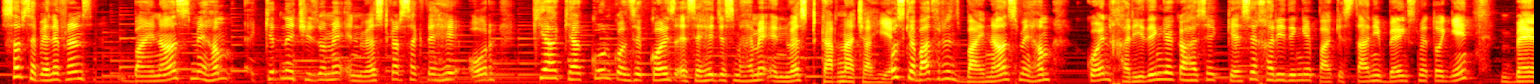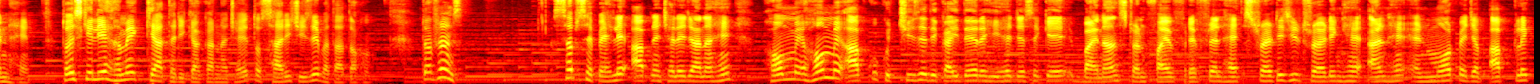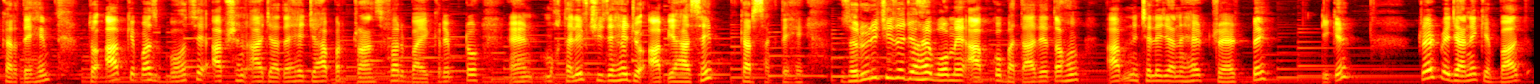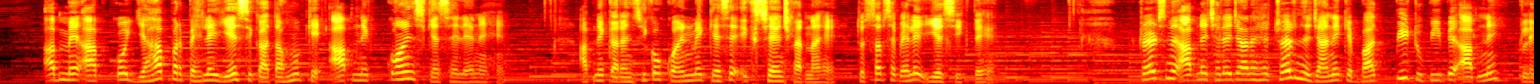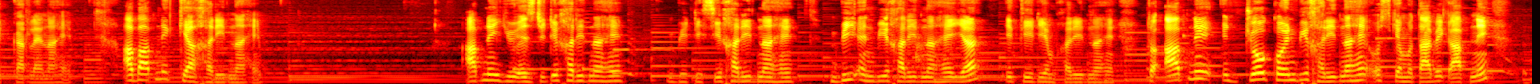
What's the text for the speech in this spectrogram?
सबसे पहले फ्रेंड्स बाइनांस में हम कितने चीज़ों में इन्वेस्ट कर सकते हैं और क्या क्या कौन कौन से कॉइन्स ऐसे हैं जिसमें हमें इन्वेस्ट करना चाहिए? उसके बाद फ्रेंड्स बाइनांस में हम कॉइन खरीदेंगे कहाँ से, कैसे खरीदेंगे? पाकिस्तानी बैंक्स में तो ये बैन है। तो इसके लिए हमें क्या तरीका करना चाहिए? तो सारी चीज़ें बताता हूँ। तो फ्रेंड्स सबसे पहले आपने चले जाना है होम में। होम में आपको कुछ चीज़ें दिखाई दे रही है, जैसे कि बाइनांस टर्न फाइव रेफरल है स्ट्रेटेजी ट्रेडिंग है अन है एंड मोर पे जब आप क्लिक करते हैं तो आपके पास बहुत से ऑप्शन आ जाता है, जहाँ पर ट्रांसफ़र बाय क्रिप्टो एंड मुख्तलिफ़ चीज़ें हैं जो आप यहाँ से कर सकते हैं। ज़रूरी चीज़ें जो है, वो मैं आपको बता देता हूँ। आपने चले जाना है ट्रेड पे, ठीक है? ट्रेड पे जाने के बाद अब मैं आपको यहाँ पर पहले ये सिखाता हूँ कि आपने कॉइन्स कैसे लेने हैं। अपने करेंसी को कॉइन में कैसे एक्सचेंज करना है? तो सबसे पहले ये सीखते हैं। ट्रेड्स में आपने चले जाना है। ट्रेड्स में जाने के बाद पी टू पी पे आपने क्लिक कर लेना है। अब आपने क्या ख़रीदना है? आपने यू ख़रीदना है। BTC ख़रीदना है बी ख़रीदना है या इथीरियम ख़रीदना है। तो आपने जो कोइन भी ख़रीदना है, उसके मुताबिक आपने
